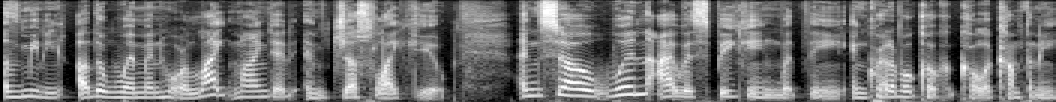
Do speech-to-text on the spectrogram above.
of meeting other women who are like minded and just like you. And so when I was speaking with the incredible Coca Cola Company,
